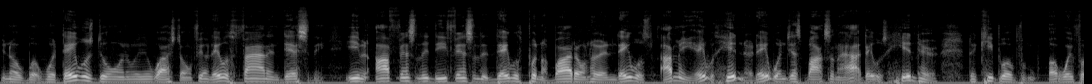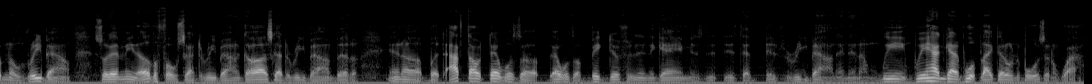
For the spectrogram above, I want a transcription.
You know, but what they was doing when you watched on film, they was finding Destiny. Even offensively, defensively, they was putting a body on her, and they was I mean they was hitting her. They wasn't just boxing her out. They was hitting her to keep her from, away from those rebounds. So that means other folks got the rebound, guards got the rebound better. And uh, but I thought that was a that was a big difference in the game is is that is rebounding, and um, we we hadn't got whooped like that on the boards in a while.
